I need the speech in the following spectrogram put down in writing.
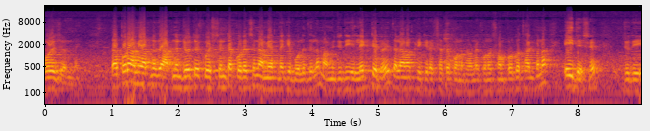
প্রয়োজন নেই। তারপরে আমি আপনাদের, আপনার যেহেতু কোয়েশ্চেনটা করেছেন, আমি আপনাকে বলে দিলাম, আমি যদি ইলেক্টেড হই, তাহলে আমার ক্রিকেটের সাথে কোনো ধরনের কোনো সম্পর্ক থাকবে না। এই দেশে যদি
